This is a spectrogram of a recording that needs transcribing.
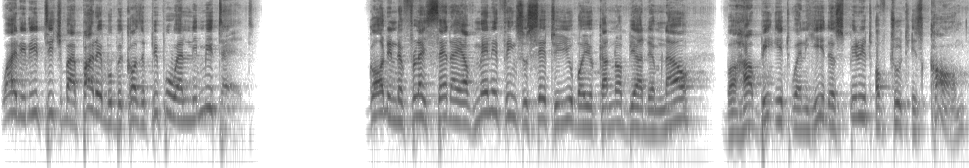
Why did he teach by parable? Because the people were limited. God in the flesh said, I have many things to say to you, but you cannot bear them now. But how be it when he, the spirit of truth, is come,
